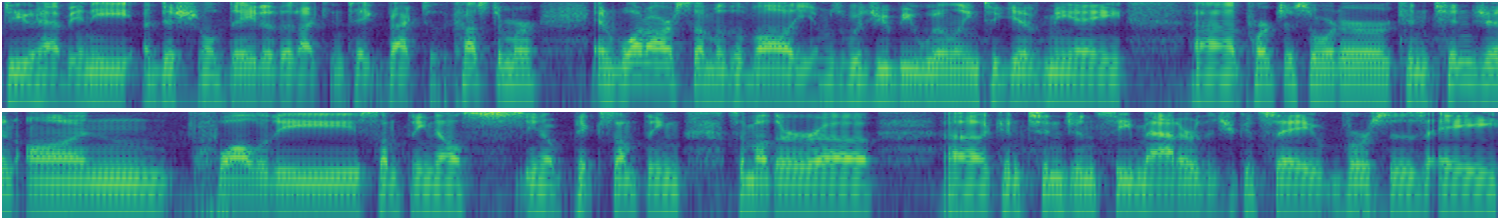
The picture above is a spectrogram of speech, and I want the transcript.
Do you have any additional data that I can take back to the customer? And what are some of the volumes? Would you be willing to give me a uh, purchase order contingent on quality, something else, you know, pick something, some other uh, uh, contingency matter that you could say versus a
